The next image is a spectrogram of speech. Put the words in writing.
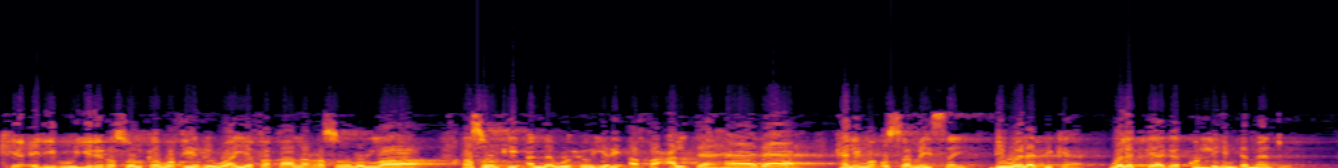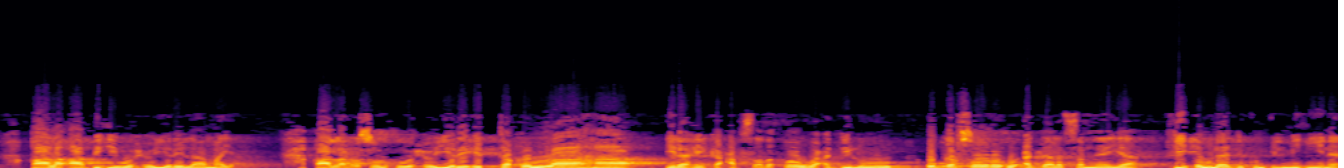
ka buu yidhi rasuulka wa fii riwaaya faqaala rasuulu ullah rasuulkii alle wuxuu yidhi afacalta haadaa kani ma u samaysay? Biwaladika waladkaaga kullihim dhammaantood. Qaala aabbihii wuxuu yidhi laa maya qaala rasuulku wuxuu yidhi ittaquu llaaha ilaahay ka cabsada oo wacdiluu u garsooro u cadaalad sameeya fii wlaadikum ilmihiina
